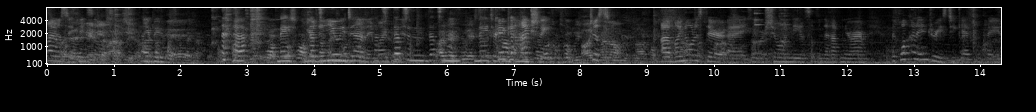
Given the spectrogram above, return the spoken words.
I honestly think so. you be mate. You're the new Adele, in my That's, opinion. that's a that's a major compliment. actually, just um, I noticed there uh, you were showing Neil something that happened in your arm. Like, what kind of injuries do you get from playing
